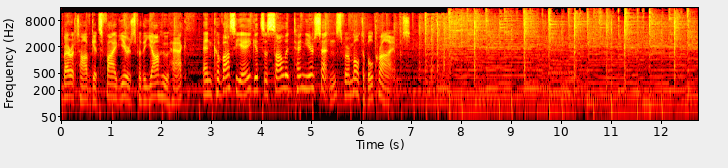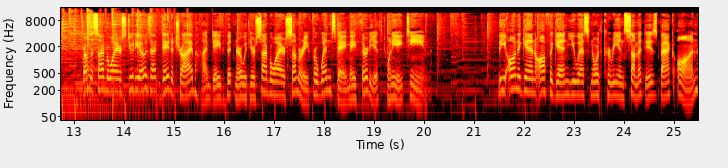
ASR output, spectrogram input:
Baratov gets five years for the Yahoo hack and Courvoisier gets a solid 10 year sentence for multiple crimes. From the CyberWire studios at Data Tribe, I'm Dave Bittner with your CyberWire summary for Wednesday, May 30th, 2018. The on again, off again U.S. North Korean summit is back on,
